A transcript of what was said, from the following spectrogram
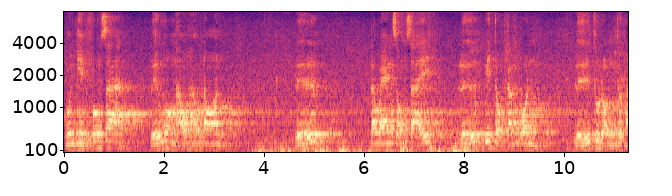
หงุดหงิดฟุ้งซ่าน หรือม่วงเหงาหานอน หรือระแวงสงสัย หรือวิตกกังวล หรือทุรนทุร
